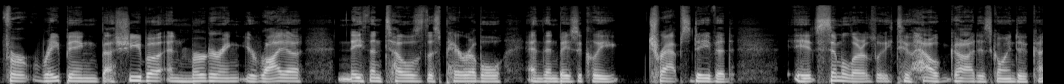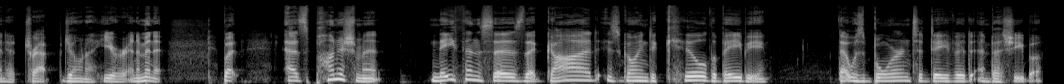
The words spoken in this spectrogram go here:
for raping Bathsheba and murdering Uriah. Nathan tells this parable and then basically traps David. It's similarly to how God is going to kind of trap Jonah here in a minute. But as punishment, Nathan says that God is going to kill the baby that was born to David and Bathsheba.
